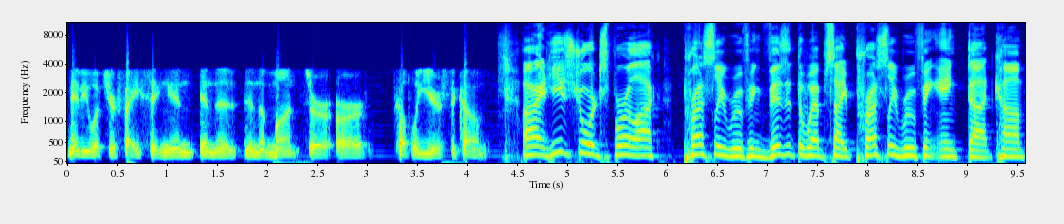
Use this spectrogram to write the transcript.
maybe what you're facing in, in the in the months or, or couple of years to come. All right, he's George Spurlock, Presley Roofing. Visit the website presleyroofing.inc.com.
